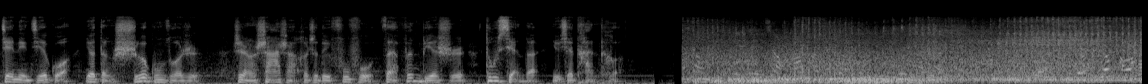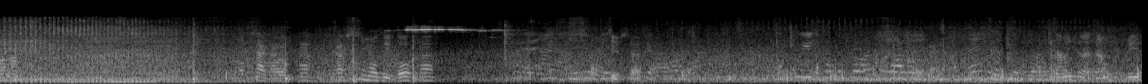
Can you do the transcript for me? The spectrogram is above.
鉴定结果要等十个工作日，这让莎莎和这对夫妇在分别时都显得有些忐忑。看看吧，看看什么最好看。就是。咱们去了，咱们去了。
